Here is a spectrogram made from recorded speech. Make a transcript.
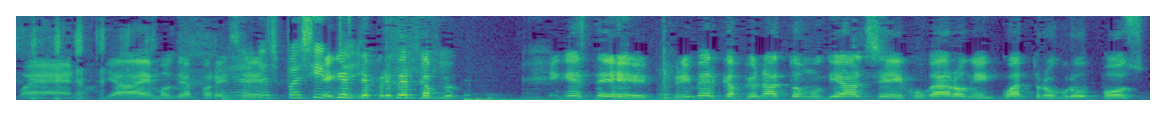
Bueno, ya hemos de aparecer. en este primer en este primer campeonato mundial se jugaron en cuatro grupos,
